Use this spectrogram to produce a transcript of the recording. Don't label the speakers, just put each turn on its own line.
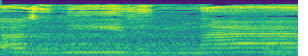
doesn't even matter.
